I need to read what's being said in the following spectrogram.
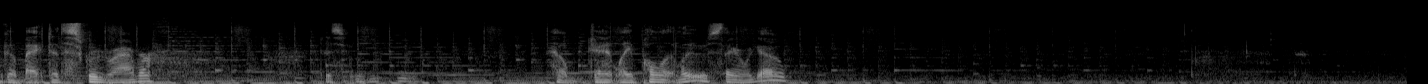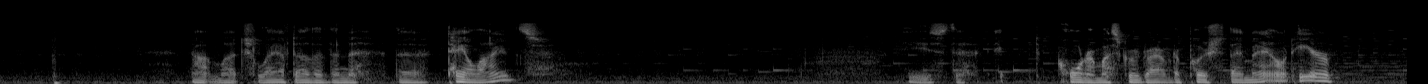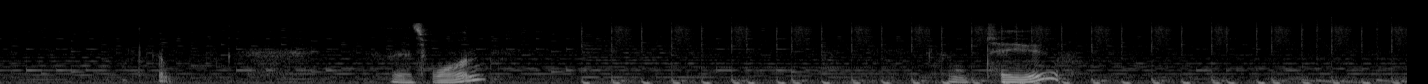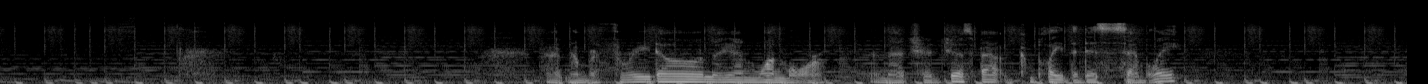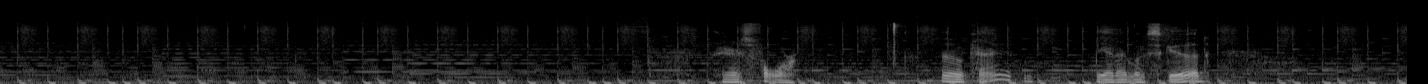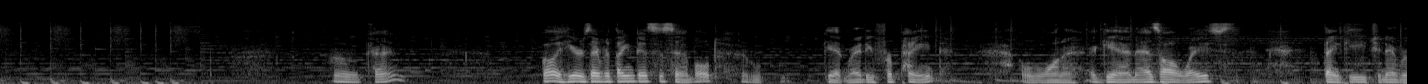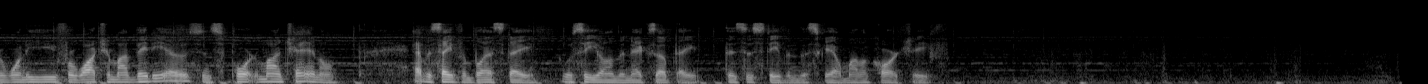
Go back to the screwdriver. Just help gently pull it loose. There we go. Not much left other than the, the tail lights. Use the corner of my screwdriver to push them out here. That's one. And two. Got number three done and one more. And that should just about complete the disassembly. There's four. Okay. Yeah, that looks good. Okay. Well, here's everything disassembled. Get ready for paint. I want to, again, as always, thank each and every one of you for watching my videos and supporting my channel. Have a safe and blessed day. We'll see you on the next update. This is Stephen, the Scale Model Car Chief.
